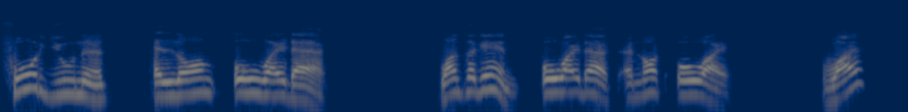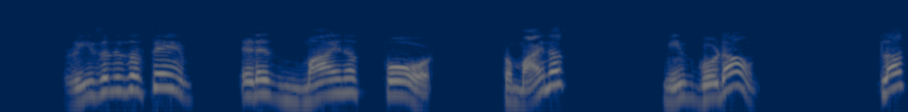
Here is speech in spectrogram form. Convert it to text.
4 units along OY dash. Once again, OY dash and not OY. Why? Reason is the same. It is minus 4. So minus means go down. Plus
